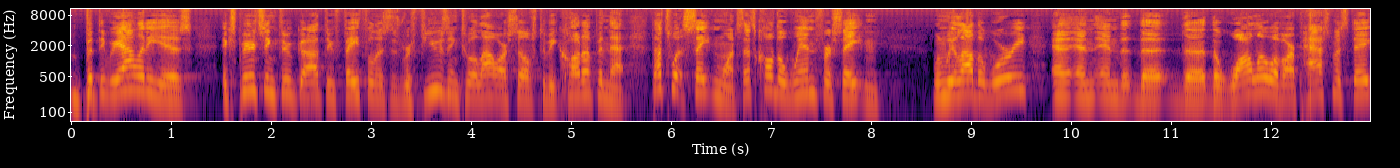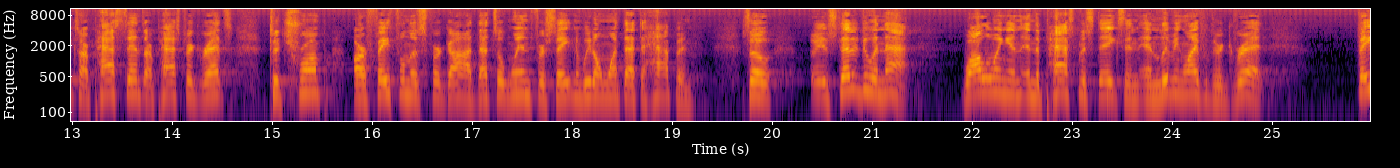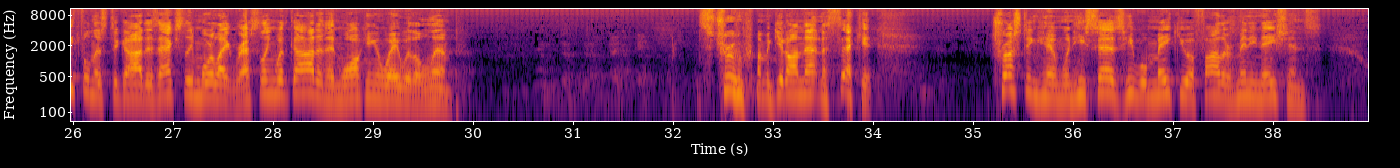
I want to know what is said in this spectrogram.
But the reality is, experiencing through God through faithfulness is refusing to allow ourselves to be caught up in that. That's what Satan wants. That's called a win for Satan. When we allow the worry and, and, and the, the, the, the wallow of our past mistakes, our past sins, our past regrets to trump our faithfulness for God, that's a win for Satan, we don't want that to happen. So instead of doing that, wallowing in, in the past mistakes and, and living life with regret, faithfulness to God is actually more like wrestling with God and then walking away with a limp. It's true. I'm going to get on that in a second. Trusting Him when He says He will make you a father of many nations.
